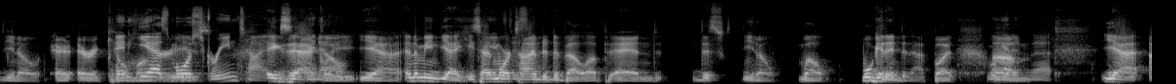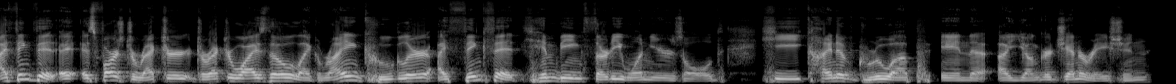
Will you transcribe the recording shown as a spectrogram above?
you know Er- Erik Killmonger and he has more is- screen time. Exactly. You know? Yeah, and I mean, yeah, he's had more time to develop, and this, you know, well, we'll get into that, but We'll get um, into that. yeah, I think that as far as director director wise though, like Ryan Coogler, I think that him being 31 years old, he kind of grew up in a younger generation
